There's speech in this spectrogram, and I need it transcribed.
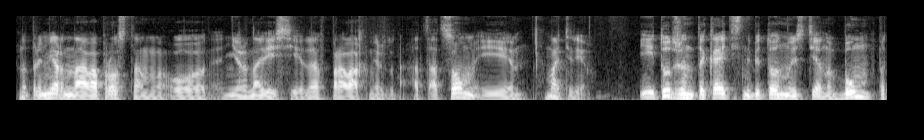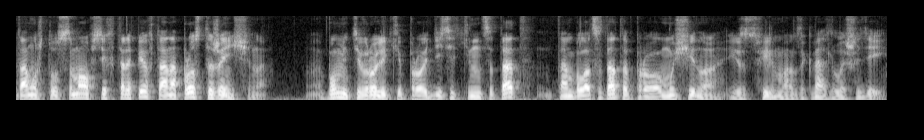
Например, на вопрос там о неравновесии да, в правах между отцом и матерью. И тут же натыкаетесь на бетонную стену. Бум, потому что у самого психотерапевта она просто женщина. Помните в ролике про 10 киноцитат? Там была цитата про мужчину из фильма «Заклинатель лошадей».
